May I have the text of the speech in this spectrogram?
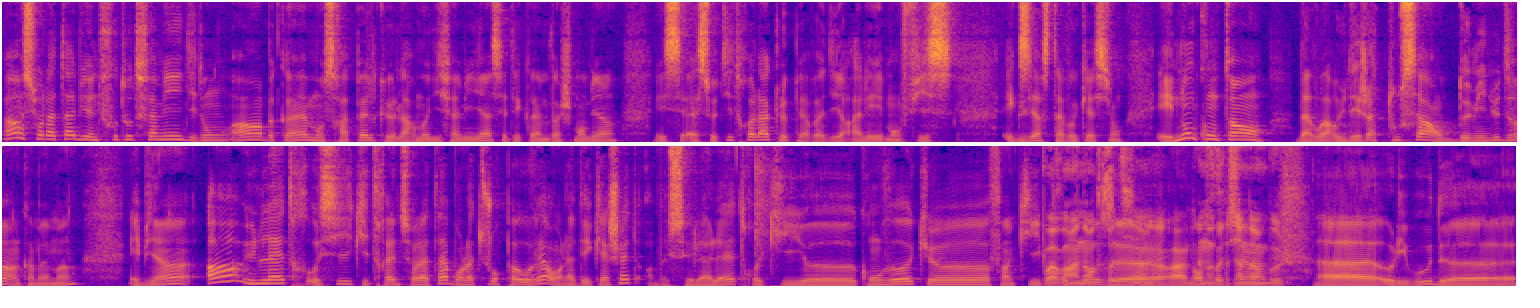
Ah, sur la table, il y a une photo de famille, dis donc. Ah, bah, quand même, on se rappelle que l'harmonie familiale, c'était quand même vachement bien. Et c'est à ce titre-là que le père va dire Allez, mon fils, exerce ta vocation. Et non content d'avoir eu déjà tout ça en 2 minutes 20, quand même, hein, eh bien, ah, une lettre aussi qui traîne sur la table, on l'a toujours pas ouvert, on l'a décachette. Ah, bah, c'est la lettre qui euh, convoque, euh, enfin, qui Pour avoir un propose, entretien, un entretien d'embauche. à Euh,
